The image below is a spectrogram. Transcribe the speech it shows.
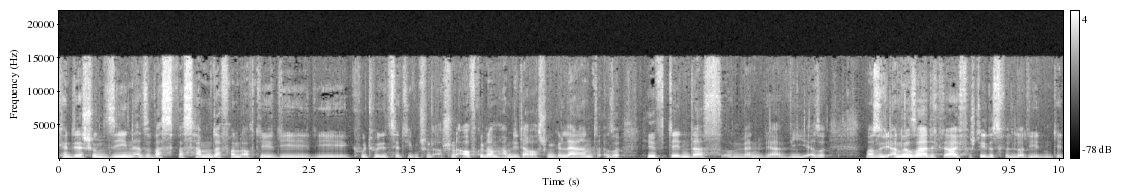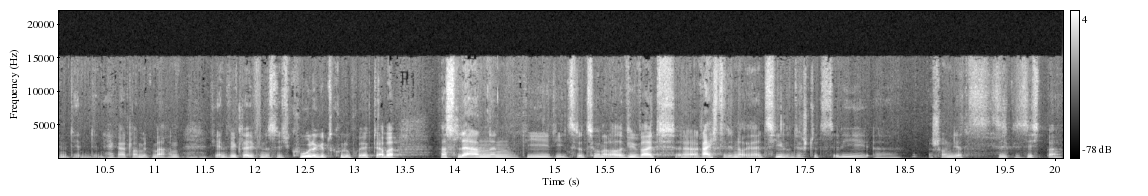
könnt ihr schon sehen, also was, was haben davon auch die, die, die Kulturinitiativen schon, schon aufgenommen? Haben die daraus schon gelernt? Also hilft denen das? Und wenn wer wie? Also mal so die andere Seite, klar, ich verstehe das für die Leute, die den, den, den Hackathon mitmachen, mhm. die Entwickler, die finden das nicht cool, da gibt es coole Projekte, aber was lernen denn die, die Institutionen? Also wie weit äh, erreicht ihr denn euer Ziel? Unterstützt ihr die äh, schon jetzt sichtbar?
